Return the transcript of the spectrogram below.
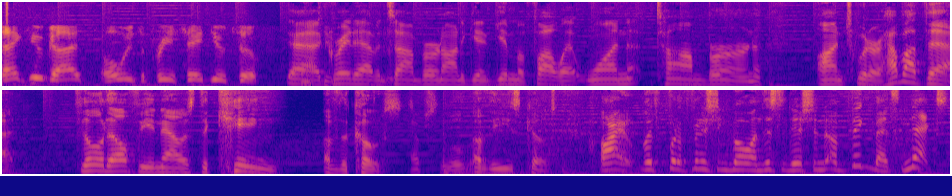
Thank you, guys. Always appreciate you, too. Yeah, great having Tom Byrne on again. Give him a follow at one Tom Byrne on Twitter. How about that? Philadelphia now is the king of the coast. Absolutely. Of the East Coast. All right, let's put a finishing bow on this edition of Big Bets next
